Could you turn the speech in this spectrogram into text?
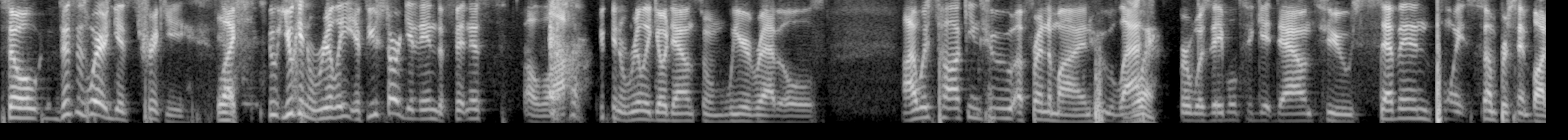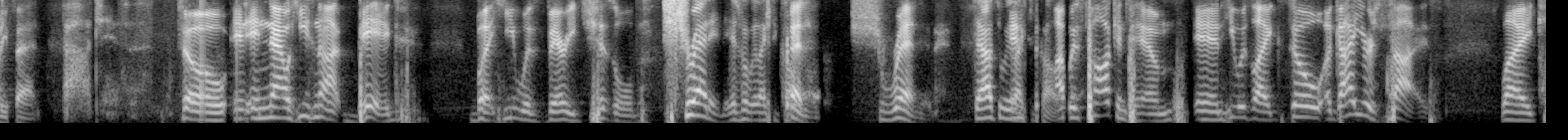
So this is where it gets tricky. Like you, you can really, if you start getting into fitness a lot, you can really go down some weird rabbit holes. I was talking to a friend of mine who last Boy. year was able to get down to seven point some percent body fat. Oh Jesus. So and, and now he's not big, but he was very chiseled, Shredded is what we like to call shredded, it. shredded. That's what we And like to call It. I was talking to him, and he was like, "So a guy your size, like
